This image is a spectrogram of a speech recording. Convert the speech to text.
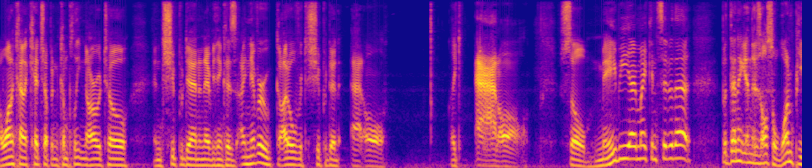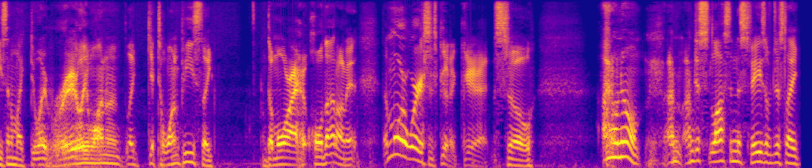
I want to kind of catch up and complete Naruto and Shippuden and everything because I never got over to Shippuden at all. Like, at all. So maybe I might consider that. But then again, there's also One Piece, and I'm like, do I really want to like get to One Piece? Like, the more I hold out on it, the more worse it's gonna get. So, I don't know. I'm I'm just lost in this phase of just like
